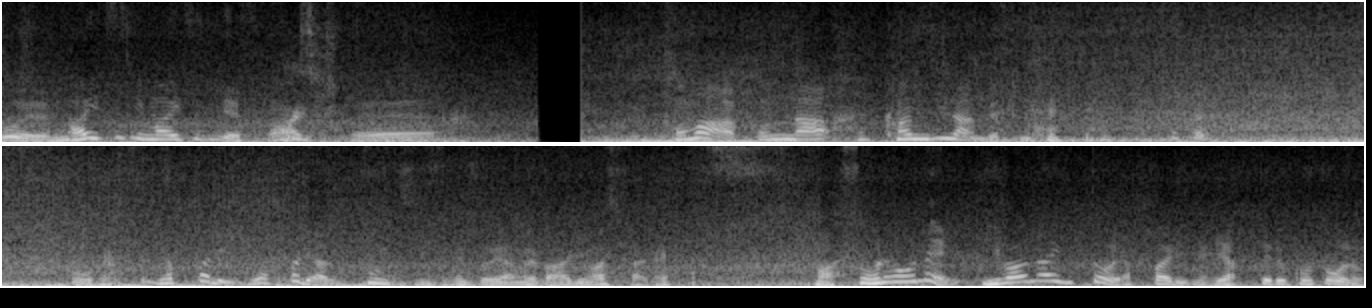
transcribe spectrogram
ごい毎月毎月ですか？へえとまあこんな感じなんですね。そうやっぱりやっぱりあのプーチン戦争やめろありましたね。まあそれをね言わないとやっぱりねやってることの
